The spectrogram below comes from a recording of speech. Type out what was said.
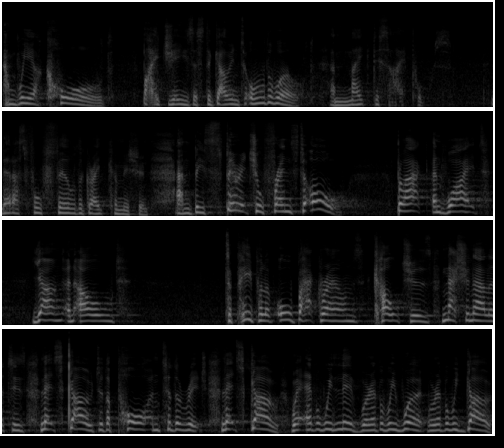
And we are called by Jesus to go into all the world and make disciples. Let us fulfill the Great Commission and be spiritual friends to all, black and white, young and old, to people of all backgrounds, cultures, nationalities. Let's go to the poor and to the rich. Let's go wherever we live, wherever we work, wherever we go.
